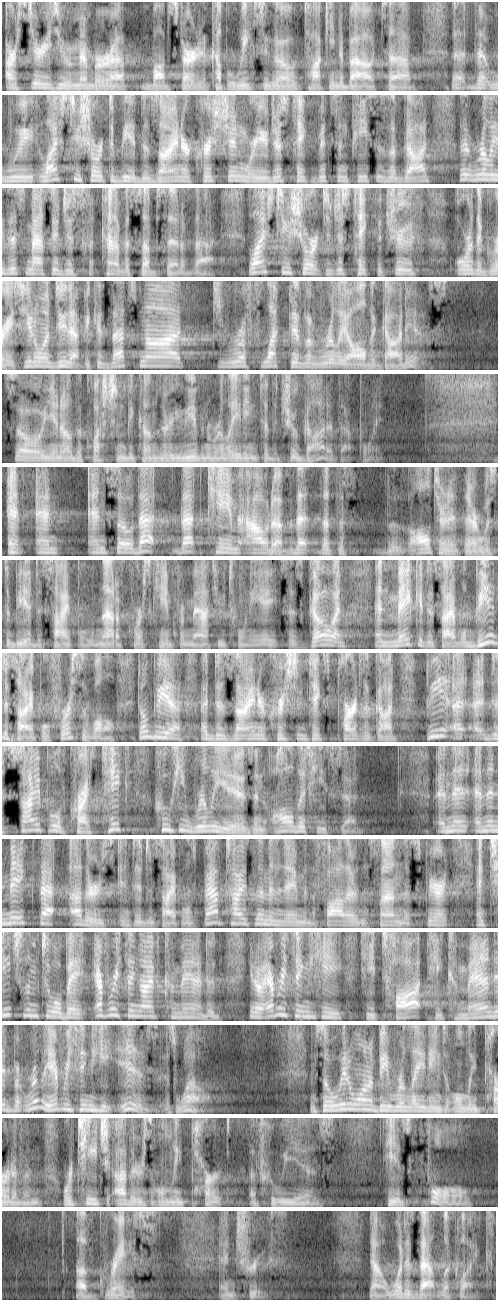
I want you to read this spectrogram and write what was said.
our series, you remember, uh, Bob started a couple weeks ago talking about uh, that, that, we life's too short to be a designer Christian where you just take bits and pieces of God. That really, this message is kind of a subset of that. Life's too short to just take the truth or the grace. You don't want to do that because that's not reflective of really all that God is. So, you know, the question becomes are you even relating to the true God at that point? And, and, and so that, that came out of that, that the, the alternate there was to be a disciple. And that, of course, came from Matthew 28. It says, Go and, and make a disciple. Be a disciple, first of all. Don't be a, a designer Christian takes parts of God. Be a, a disciple of Christ. Take who he really is and all that he said and then, and then make that others into disciples. Baptize them in the name of the Father, the Son, the Spirit, and teach them to obey everything I've commanded. You know, everything he, he taught, he commanded, but really everything he is as well. And so we don't want to be relating to only part of him or teach others only part of who he is. He is full of grace and truth. Now, what does that look like?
